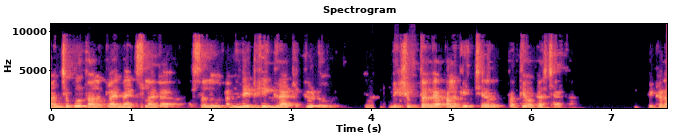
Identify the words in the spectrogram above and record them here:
పంచభూతాల క్లైమాక్స్ లాగా అసలు అన్నిటికీ గ్రాటిట్యూడ్ నిక్షిప్తంగా పలకిచ్చారు ప్రతి ఒక్కరి చేత. ఇక్కడ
